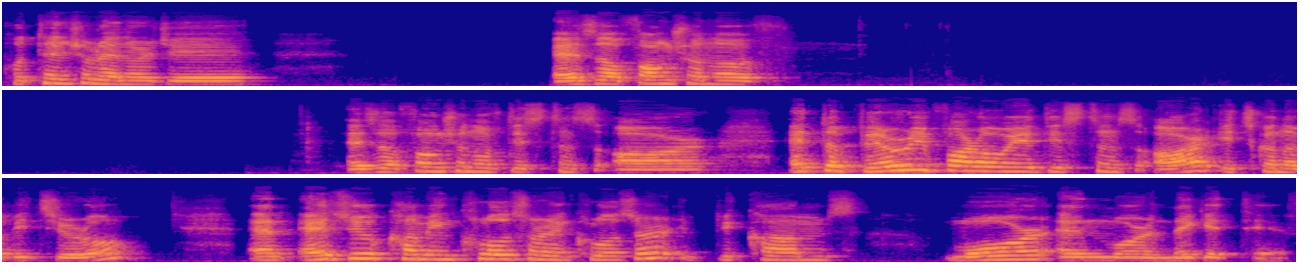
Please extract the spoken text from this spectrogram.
potential energy as a function of as a function of distance r. At the very far away distance r, it's gonna be zero. And as you come in closer and closer, it becomes more and more negative.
